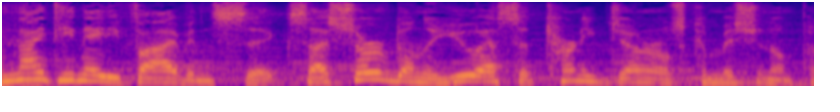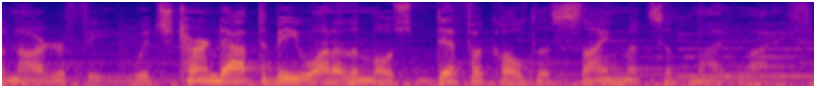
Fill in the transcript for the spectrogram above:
In 1985 and 6, I served on the U.S. Attorney General's Commission on Pornography, which turned out to be one of the most difficult assignments of my life.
